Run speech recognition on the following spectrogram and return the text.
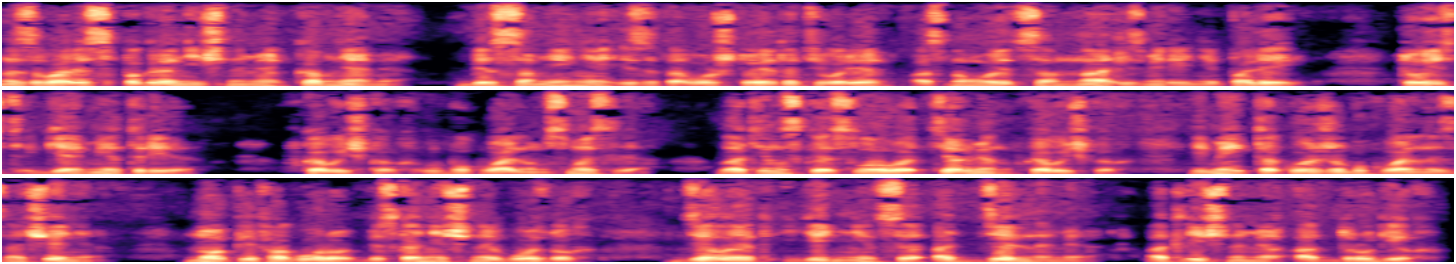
назывались пограничными камнями, без сомнения из-за того, что эта теория основывается на измерении полей, то есть геометрия в кавычках в буквальном смысле. Латинское слово «термин» в кавычках имеет такое же буквальное значение. Но Пифагору бесконечный воздух делает единицы отдельными, отличными от других,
